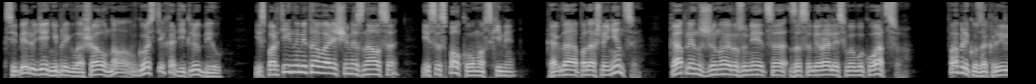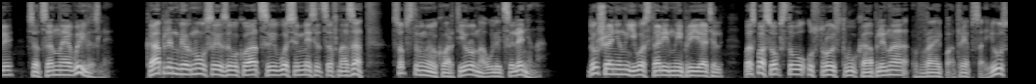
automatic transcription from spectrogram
К себе людей не приглашал, но в гости ходить любил. И с партийными товарищами знался, и с исполкомовскими. Когда подошли немцы, Каплин с женой, разумеется, засобирались в эвакуацию. Фабрику закрыли, все ценное вывезли. Каплин вернулся из эвакуации 8 месяцев назад в собственную квартиру на улице Ленина. Душенин, его старинный приятель, поспособствовал устройству Каплина в райпотребсоюз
